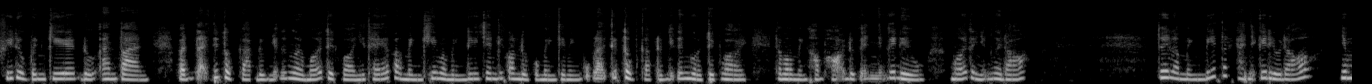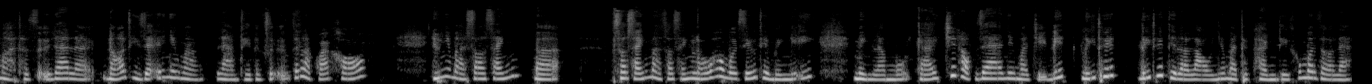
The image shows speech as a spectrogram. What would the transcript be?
phía đường bên kia được an toàn và lại tiếp tục gặp được những cái người mới tuyệt vời như thế. Và mình khi mà mình đi trên cái con đường của mình thì mình cũng lại tiếp tục gặp được những cái người tuyệt vời. Để mà mình học hỏi được những cái điều mới từ những người đó. Tuy là mình biết tất cả những cái điều đó, nhưng mà thật sự ra là nói thì dễ, nhưng mà làm thì thật sự rất là quá khó. Nếu như mà so sánh và so sánh mà so sánh lố hơn một xíu thì mình nghĩ mình là một cái triết học gia nhưng mà chỉ biết lý thuyết. Lý thuyết thì là lầu nhưng mà thực hành thì không bao giờ là,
